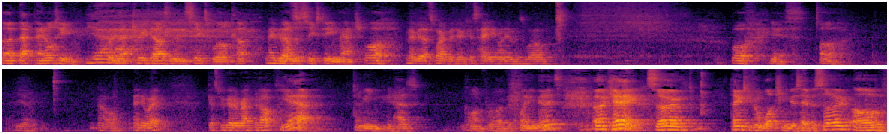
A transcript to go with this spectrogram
earned that penalty yeah. from that 2006 World Cup Maybe round of 16 match. Oh, maybe that's why Viduka's hating on him as well. oh, yes. Oh, Yeah. Oh. Anyway, guess we've got to wrap it up. yeah. I mean, it has gone for over 20 minutes. Okay, so thank you for watching this episode of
